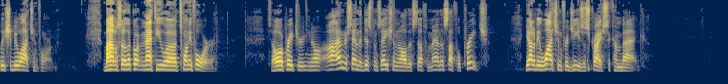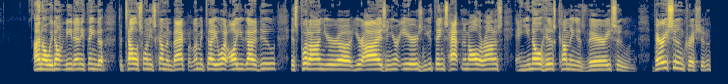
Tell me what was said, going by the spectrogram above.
We should be watching for him. Bible says, look at Matthew uh, 24. So, oh, preacher, you know, I understand the dispensation and all this stuff, and man, this stuff will preach. You ought to be watching for Jesus Christ to come back. I know we don't need anything to, to tell us when he's coming back, but let me tell you what, all you got to do is put on your, uh, your eyes and your ears and you things happening all around us, and you know his coming is very soon. Very soon, Christian.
